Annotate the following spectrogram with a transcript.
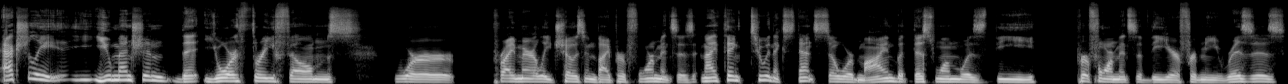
actually, you mentioned that your three films were primarily chosen by performances. And I think to an extent, so were mine, but this one was the performance of the year for me. Riz's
